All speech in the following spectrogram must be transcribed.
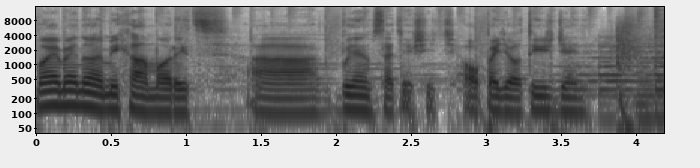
Moje meno je Michal Moric a budem sa tešiť opäť o týždeň.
